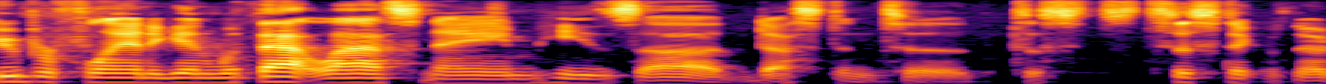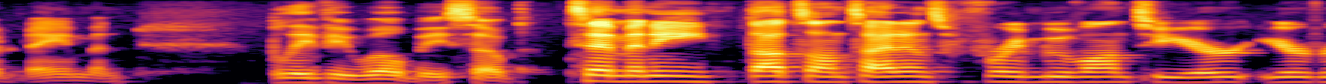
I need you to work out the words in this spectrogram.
Cooper Flanagan with that last name, he's uh, destined to, to to stick with Notre Dame and believe he will be. So, Tim, any thoughts on tight ends before we move on to your your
